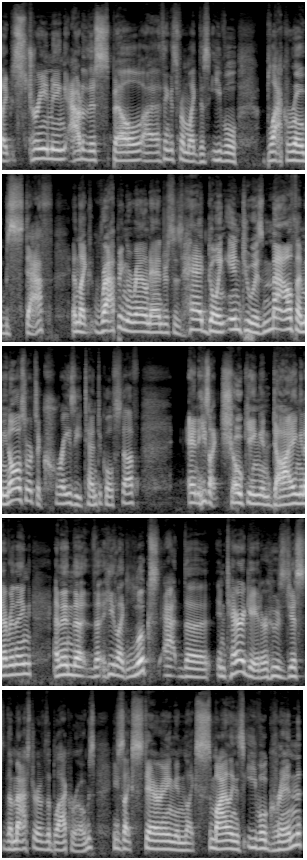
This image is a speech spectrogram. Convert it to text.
like streaming out of this spell. I think it's from like this evil black robe staff and like wrapping around Andras's head, going into his mouth. I mean, all sorts of crazy tentacle stuff. And he's like choking and dying and everything. And then the, the he like looks at the interrogator who's just the master of the black robes. He's like staring and like smiling this evil grin.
